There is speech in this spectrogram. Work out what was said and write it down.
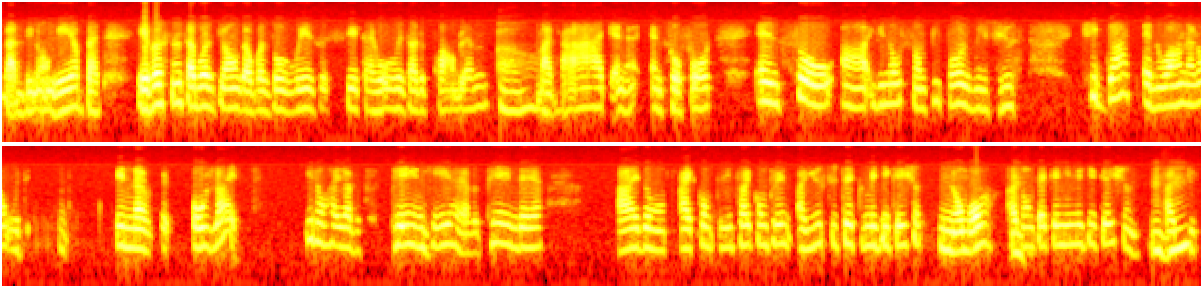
that belong here, but ever since I was young, I was always sick. I always had a problem, oh. my back and and so forth. And so, uh, you know, some people we just keep that and run along with in their whole life. You know, I have pain here, I have a pain there. I don't. I compl- if I complain, I used to take medication. No more. Mm-hmm. I don't take any medication. Mm-hmm. I take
